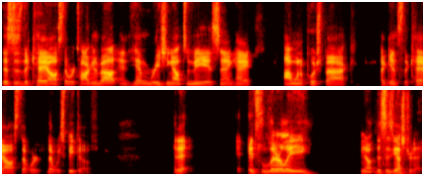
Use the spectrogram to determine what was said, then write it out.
This is the chaos that we're talking about. And him reaching out to me is saying, "Hey, I want to push back against the chaos that we're that we speak of." And it it's literally, you know, this is yesterday.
